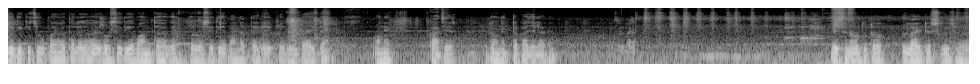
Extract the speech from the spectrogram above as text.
যদি কিছু উপায় হয় তাহলে হয় রশি দিয়ে বাঁধতে হবে। তো রশি দিয়ে বাঁধার থেকে কেবিল টাইটা অনেক কাজের, এটা অনেকটা কাজে লাগে। এখানেও দুটো লাইটের সুইচ হবে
